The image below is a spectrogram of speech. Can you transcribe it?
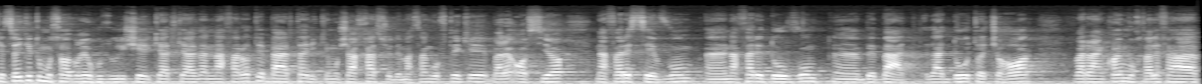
کسایی که تو مسابقه حضوری شرکت کردن نفرات برتری که مشخص شده مثلا گفته که برای آسیا نفر سوم نفر دوم به بعد در دو تا چهار و rank های مختلف هر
